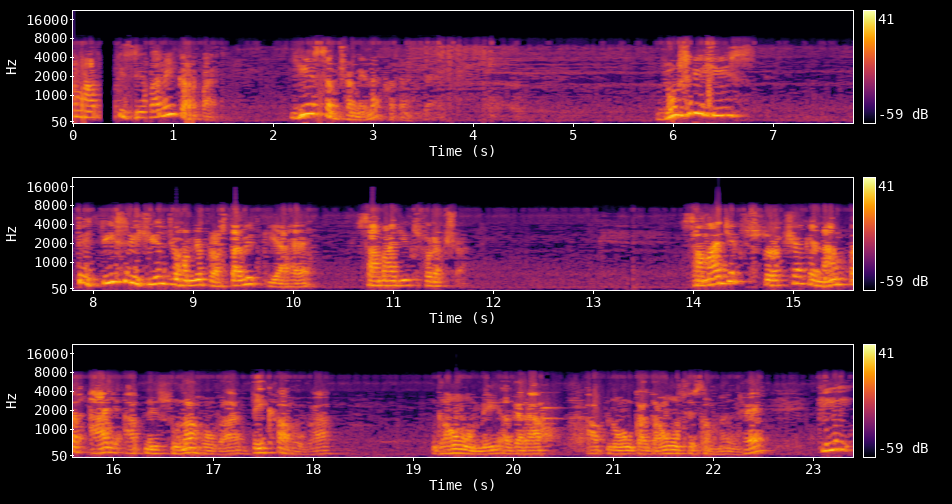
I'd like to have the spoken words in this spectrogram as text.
हम आपकी सेवा नहीं कर पाए। ये सब झमेला खत्म हो जाएगा। दूसरी चीज़ तीसरी चीज़ जो हमने प्रस्तावित किया है, सामाजिक सुरक्षा। सामाजिक सुरक्षा के नाम पर आज आपने सुना होगा, देखा होगा, गाँवों में अगर आप आप लोगों का गाँवों से संबंध है, कि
